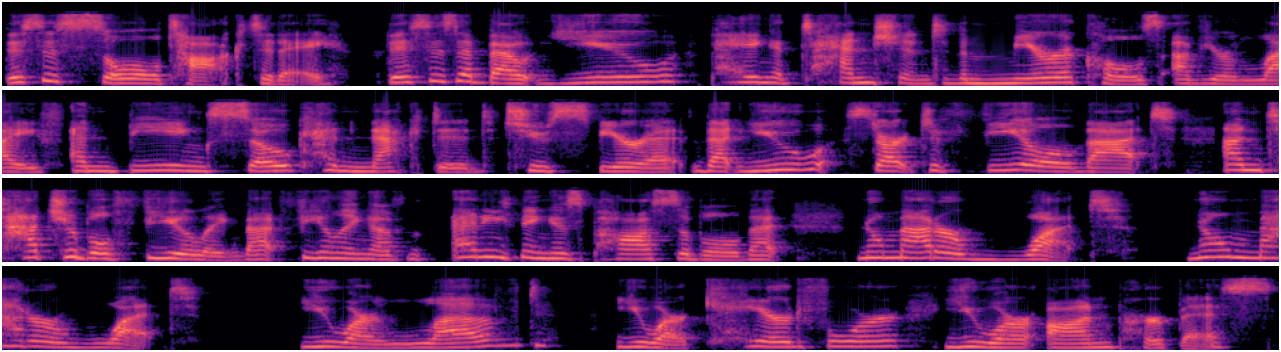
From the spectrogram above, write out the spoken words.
This is soul talk today. This is about you paying attention to the miracles of your life and being so connected to spirit that you start to feel that untouchable feeling, that feeling of anything is possible, that no matter what, no matter what, you are loved, you are cared for, you are on purpose.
